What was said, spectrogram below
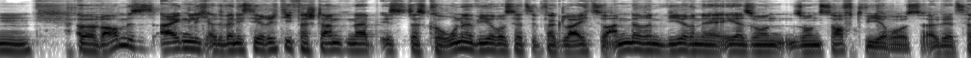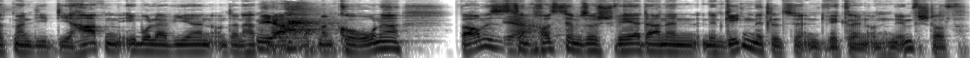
Hm. Aber warum ist es eigentlich, also wenn ich Sie richtig verstanden habe, ist das Coronavirus jetzt im Vergleich zu anderen Viren ja eher so ein, so ein Soft-Virus? Also jetzt hat man die, die harten Ebola-Viren und dann hat man, ja. hat man Corona. Warum ist es ja. denn trotzdem so schwer, da ein, ein Gegenmittel zu entwickeln und einen Impfstoff?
